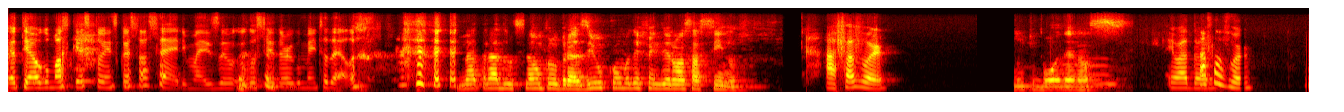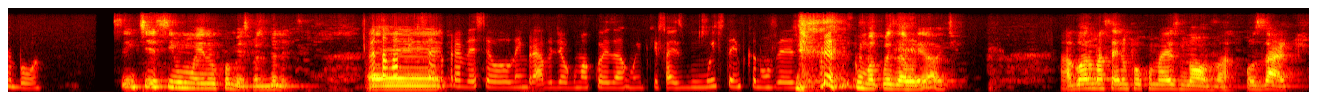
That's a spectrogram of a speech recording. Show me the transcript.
eu tenho algumas questões com essa série, mas eu, eu gostei do argumento dela. Na tradução para o Brasil, como defender um assassino? A favor. Muito boa, né? Nossa. Eu adoro. A favor. É boa. Senti esse um aí no começo, mas beleza. Eu tava é... pensando pra ver se eu lembrava de alguma coisa ruim, porque faz muito tempo que eu não vejo. uma coisa ruim é ótimo. Agora uma série um pouco mais nova, Ozark.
